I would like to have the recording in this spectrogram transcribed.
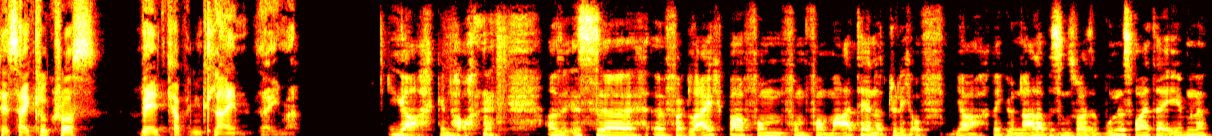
der Cyclocross Weltcup in klein, sag ich mal. Ja, genau. Also ist äh, äh, vergleichbar vom, vom Format her, natürlich auf ja, regionaler beziehungsweise bundesweiter Ebene.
